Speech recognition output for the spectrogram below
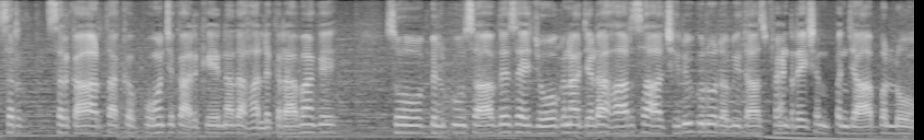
ਸਰ- ਸਰਕਾਰ ਤੱਕ ਪਹੁੰਚ ਕਰਕੇ ਇਹਨਾਂ ਦਾ ਹੱਲ ਕਰਾਵਾਂਗੇ। ਸੋ ਬਿਲਕੁਲ ਸਾਹਿਬ ਦੇ ਸਹਿਯੋਗ ਨਾਲ ਜਿਹੜਾ ਹਰ ਸਾਲ ਸ੍ਰੀ ਗੁਰੂ ਰਵਿਦਾਸ ਫੈਡਰੇਸ਼ਨ ਪੰਜਾਬ ਵੱਲੋਂ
